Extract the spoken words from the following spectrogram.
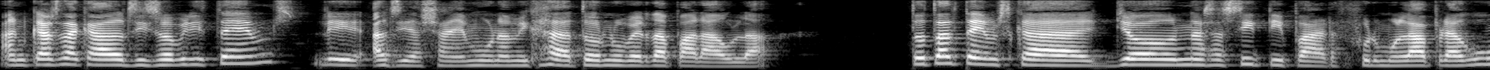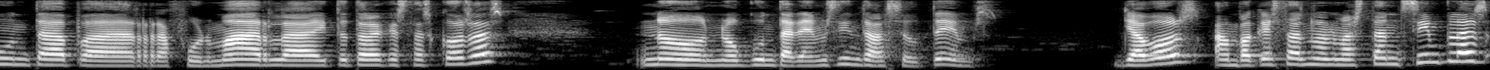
En cas de que els hi sobri temps, li, els hi deixarem una mica de torn obert de paraula. Tot el temps que jo necessiti per formular pregunta, per reformar-la i totes aquestes coses, no, no ho comptarem dins del seu temps. Llavors, amb aquestes normes tan simples,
